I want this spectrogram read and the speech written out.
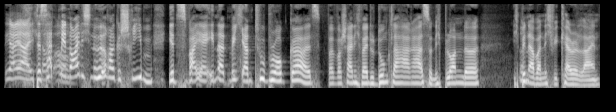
Ja, ja, ich Das hat mir auch. neulich ein Hörer geschrieben. Ihr zwei erinnert mich an Two Broke Girls. Weil wahrscheinlich, weil du dunkle Haare hast und ich blonde. Ich bin aber nicht wie Caroline.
